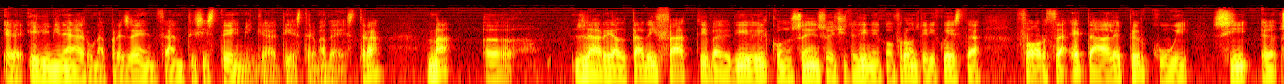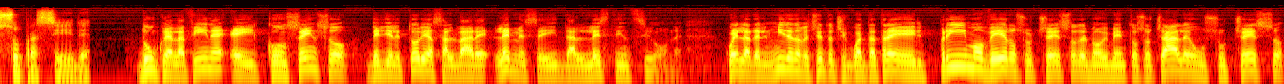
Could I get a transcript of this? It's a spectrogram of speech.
eh, eliminare una presenza antisistemica di estrema destra, ma eh, la realtà dei fatti, vale a dire il consenso dei cittadini nei confronti di questa forza, è tale per cui si eh, soprassiede. Dunque alla fine è il consenso degli elettori a salvare l'MSI dall'estinzione. Quella del 1953 è il primo vero successo del movimento sociale, un successo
